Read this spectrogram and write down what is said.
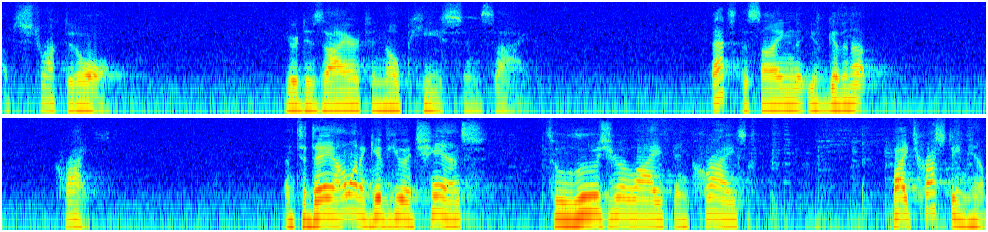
obstruct at all your desire to know peace inside. That's the sign that you've given up Christ. And today I want to give you a chance to lose your life in Christ by trusting Him.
